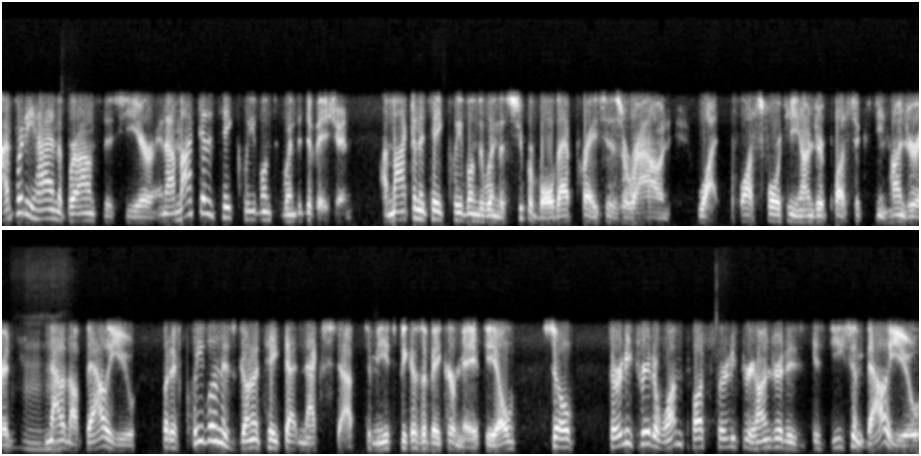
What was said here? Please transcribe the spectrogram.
I'm pretty high on the Browns this year, and I'm not going to take Cleveland to win the division. I'm not going to take Cleveland to win the Super Bowl. That price is around what plus 1400, plus 1600. Mm-hmm. Not enough value. But if Cleveland is going to take that next step, to me, it's because of Baker Mayfield. So 33 to one plus 3300 is is decent value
